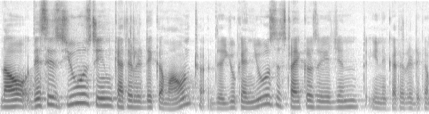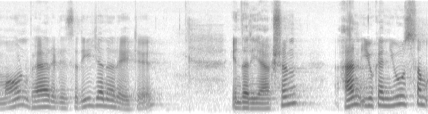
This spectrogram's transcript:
Now this is used in catalytic amount the, you can use the Stryker's reagent in a catalytic amount where it is regenerated in the reaction and you can use some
